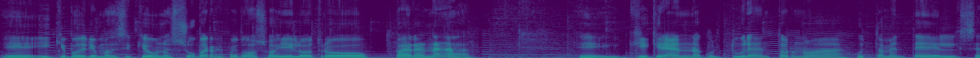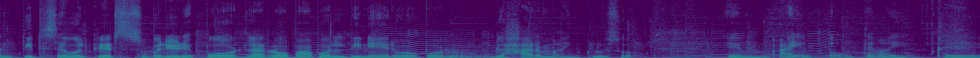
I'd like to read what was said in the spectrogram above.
Eh, y que podríamos decir que uno es súper respetuoso y el otro para nada. Eh, que crean una cultura en torno a justamente el sentirse o el creerse superiores por la ropa, por el dinero, por las armas incluso. Eh, hay un, todo un tema ahí eh,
